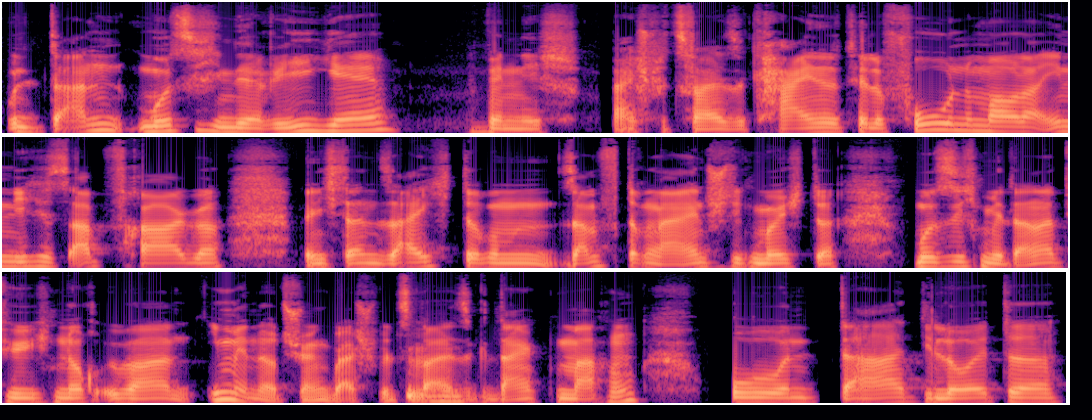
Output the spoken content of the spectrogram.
Und dann muss ich in der Regel wenn ich beispielsweise keine Telefonnummer oder ähnliches abfrage, wenn ich dann seichteren, sanfteren Einstieg möchte, muss ich mir dann natürlich noch über E-Mail-Nurturing beispielsweise mhm. Gedanken machen und da die Leute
